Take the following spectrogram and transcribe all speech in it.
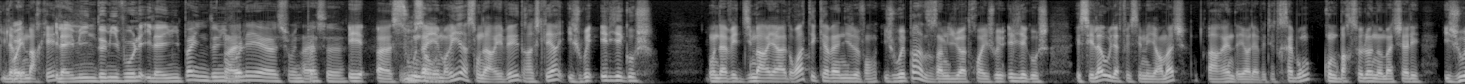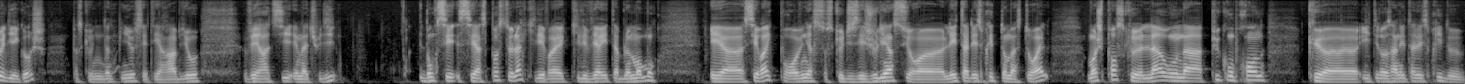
Il avait Oui, marqué. Il avait mis une demi-volée. Il avait mis pas une demi-volée euh, sur une Ouais. passe. euh, Et euh, sous Emery, à son arrivée, Draxler, il jouait ailier gauche. On avait Di Maria à droite et Cavani devant. Il jouait pas dans un milieu à trois, il jouait ailier gauche. Et c'est là où il a fait ses meilleurs matchs. À Rennes, d'ailleurs, il avait été très bon. Contre Barcelone, au match aller, il jouait ailier gauche, parce que notre milieu, c'était Rabiot, Verratti et Matuidi. Donc c'est à ce poste-là qu'il est, est véritablement bon. Et euh, c'est vrai que pour revenir sur ce que disait Julien sur euh, l'état d'esprit de Thomas Torel, moi je pense que là où on a pu comprendre qu'il était dans un état d'esprit de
